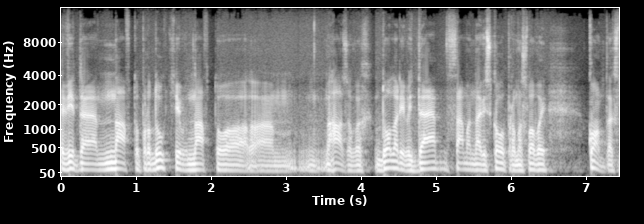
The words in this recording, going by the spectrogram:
від е, нафтопродуктів, нафтогазових доларів йде саме на військово-промисловий комплекс.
